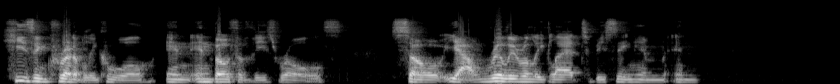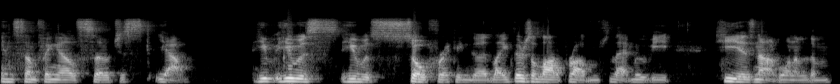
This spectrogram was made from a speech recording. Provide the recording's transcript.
he's incredibly cool in, in both of these roles. So, yeah, really, really glad to be seeing him in in something else. So just yeah, he he was he was so freaking good. Like there's a lot of problems with that movie. He is not one of them.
